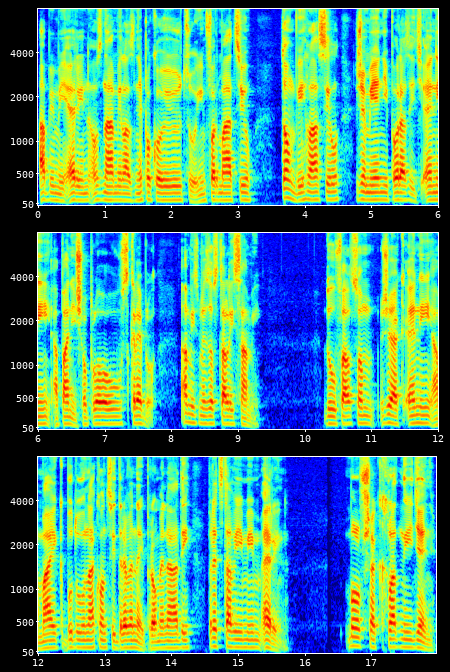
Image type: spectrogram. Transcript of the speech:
aby mi Erin oznámila znepokojujúcu informáciu, Tom vyhlásil, že mieni poraziť Annie a pani Šoplovovú z Krebl a my sme zostali sami. Dúfal som, že ak Annie a Mike budú na konci drevenej promenády, predstavím im Erin. Bol však chladný deň.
